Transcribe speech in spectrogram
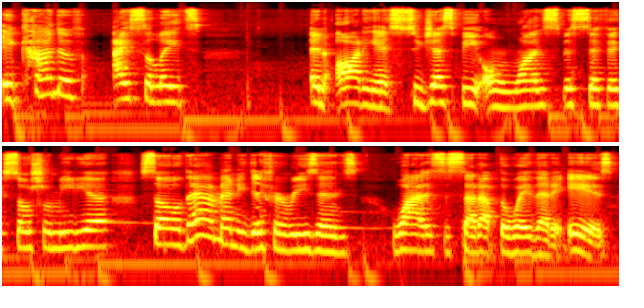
it kind of isolates an audience to just be on one specific social media. So there are many different reasons why this is set up the way that it is.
